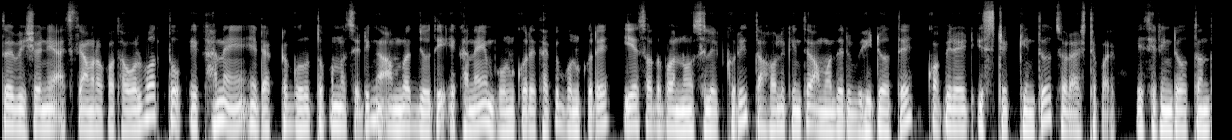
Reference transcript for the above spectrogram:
তো এই বিষয় নিয়ে আজকে আমরা কথা বলব। তো এখানে এটা একটা গুরুত্বপূর্ণ সেটিং আমরা যদি এখানে ভুল করে থাকি, ভুল করে ইয়েস অথবা নো সিলেক্ট করি, তাহলে কিন্তু আমাদের ভিডিওতে কপিরাইট স্ট্রিক কিন্তু চলে আসতে পারে। এই সেটিংটা অত্যন্ত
